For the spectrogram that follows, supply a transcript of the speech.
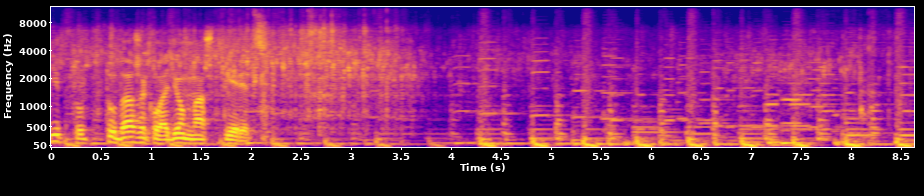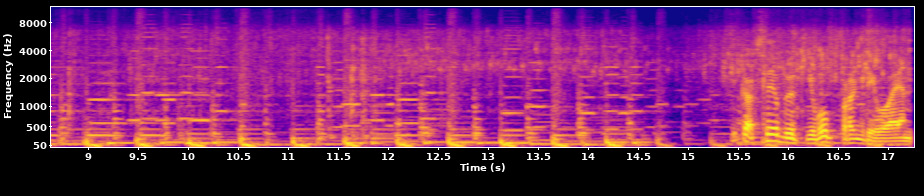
И тут, туда же кладем наш перец. Как следует его прогреваем.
